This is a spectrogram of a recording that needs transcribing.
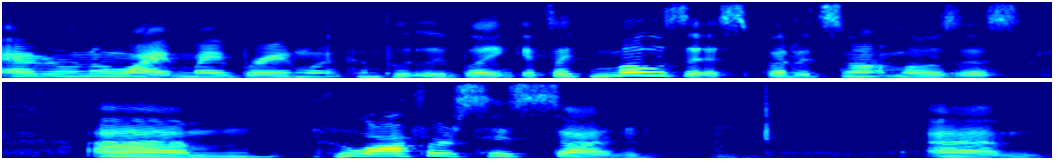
I don't know why my brain went completely blank. It's like Moses, but it's not Moses. Um, who offers his son? Um,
